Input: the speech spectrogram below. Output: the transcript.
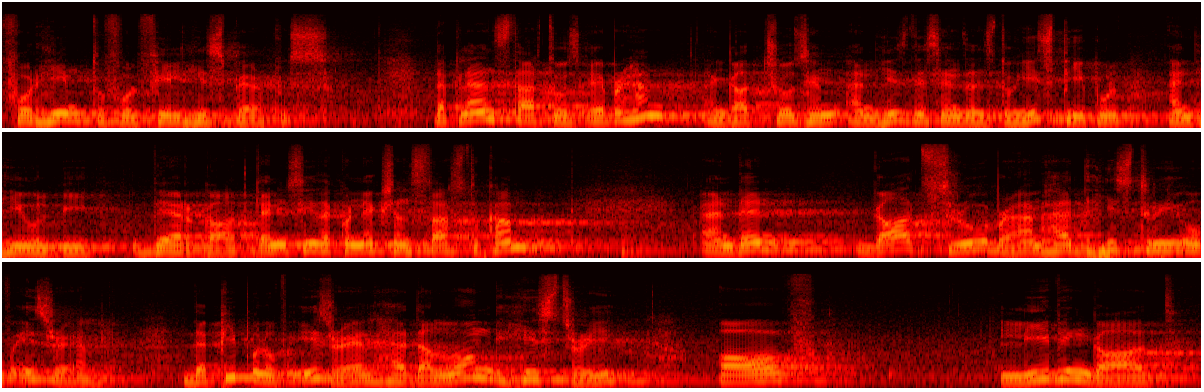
for Him to fulfill His purpose. The plan starts with Abraham, and God chose him and his descendants to his people, and he will be their God. Can you see the connection starts to come? And then God, through Abraham, had the history of Israel. The people of Israel had a long history of leaving God,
